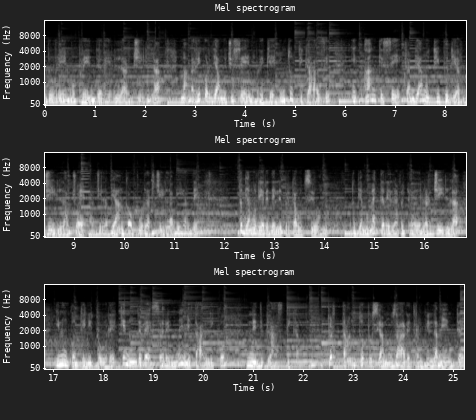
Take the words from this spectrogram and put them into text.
dovremmo prendere l'argilla, ma ricordiamoci sempre che in tutti i casi, anche se cambiamo tipo di argilla, cioè argilla bianca oppure argilla verde, dobbiamo avere delle precauzioni. Dobbiamo mettere eh, l'argilla in un contenitore che non deve essere né metallico né di plastica. Pertanto possiamo usare tranquillamente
